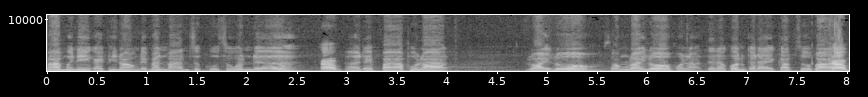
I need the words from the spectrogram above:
มาเมื่อนี้กับพี่น้องได้มั่นหมานสุขุสุขคนเด้อครับเอ่อได้ปลาพุระร้อยโลสองร้อยโลคนละแต่ละคนก็ได้กลับสู่บ้านครับ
